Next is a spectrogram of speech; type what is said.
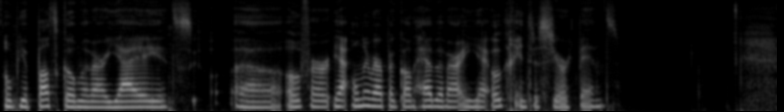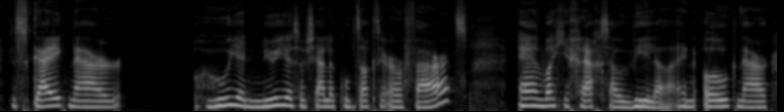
op je pad komen waar jij het uh, over ja, onderwerpen kan hebben waarin jij ook geïnteresseerd bent. Dus kijk naar hoe je nu je sociale contacten ervaart en wat je graag zou willen. En ook naar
